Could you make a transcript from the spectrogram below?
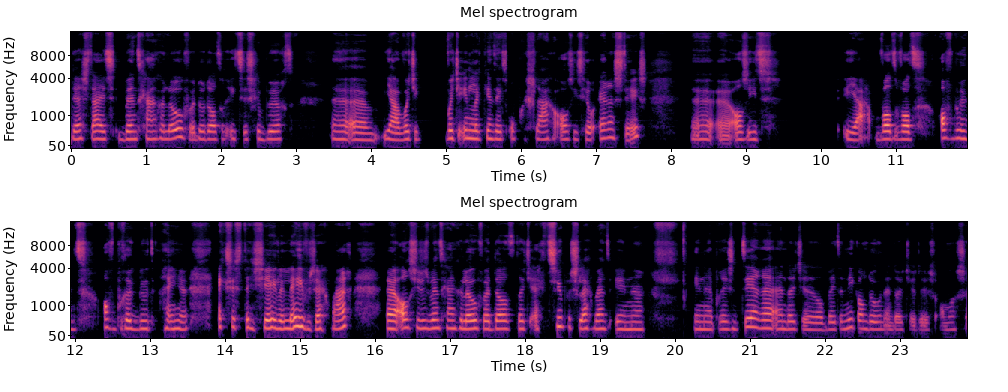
destijds bent gaan geloven doordat er iets is gebeurd uh, ja, wat, je, wat je innerlijk kind heeft opgeslagen als iets heel ernstigs. Als iets ja, wat, wat afbreuk, afbreuk doet aan je existentiële leven, zeg maar. als je dus bent gaan geloven dat, dat je echt super slecht bent in, in presenteren en dat je dat beter niet kan doen en dat je dus anders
